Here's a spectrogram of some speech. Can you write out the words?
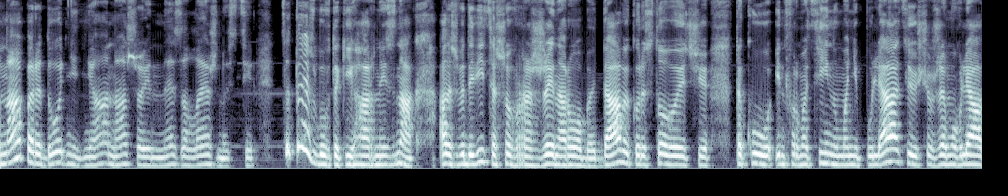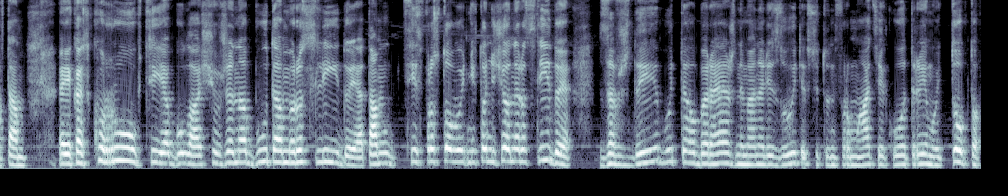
напередодні Дня нашої незалежності. Це теж був такий гарний знак. Але ж ви дивіться, що вражина робить, да? використовуючи таку інформаційну маніпуляцію, що вже, мовляв, там е, якась корупція була, що вже НАБУ там розслідує, там ці спростовують, ніхто нічого не розслідує. Завжди будьте обережними, аналізуйте всю ту інформацію, яку отримують. Тобто,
